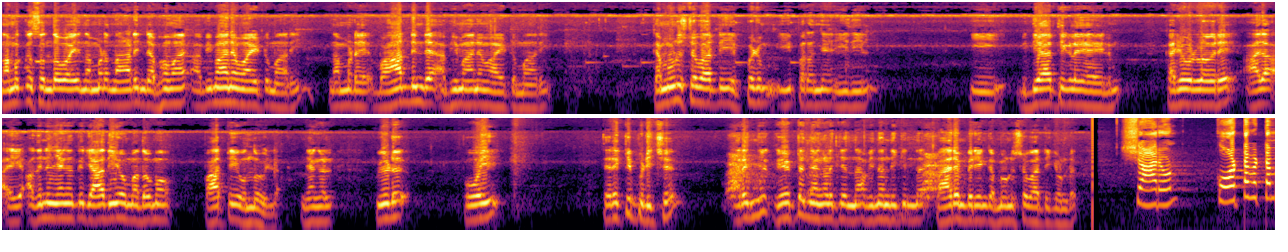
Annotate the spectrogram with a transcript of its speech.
നമുക്ക് സ്വന്തമായി നമ്മുടെ നാടിന്റെ അഭിമാ അഭിമാനമായിട്ട് മാറി നമ്മുടെ വാർഡിന്റെ അഭിമാനമായിട്ട് മാറി കമ്മ്യൂണിസ്റ്റ് പാർട്ടി എപ്പോഴും ഈ പറഞ്ഞ രീതിയിൽ ഈ വിദ്യാർത്ഥികളെയായാലും കഴിവുള്ളവരെ ആല- അതിന് ഞങ്ങൾക്ക് ജാതിയോ മതമോ പാർട്ടിയോ ഒന്നുമില്ല. ഞങ്ങൾ വീട് പോയി തിരക്കി പിടിച്ച് അറിഞ്ഞ് കേട്ട് ഞങ്ങൾ ചെന്ന് അഭിനന്ദിക്കുന്ന പാരമ്പര്യം കമ്മ്യൂണിസ്റ്റ് പാർട്ടിക്കുണ്ട്. ഷാരോൺ കോട്ടവട്ടം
